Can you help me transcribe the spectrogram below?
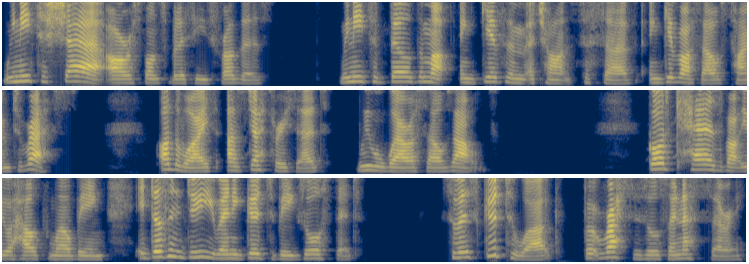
We need to share our responsibilities for others. We need to build them up and give them a chance to serve and give ourselves time to rest. Otherwise, as Jethro said, we will wear ourselves out. God cares about your health and well being. It doesn't do you any good to be exhausted. So it's good to work, but rest is also necessary.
